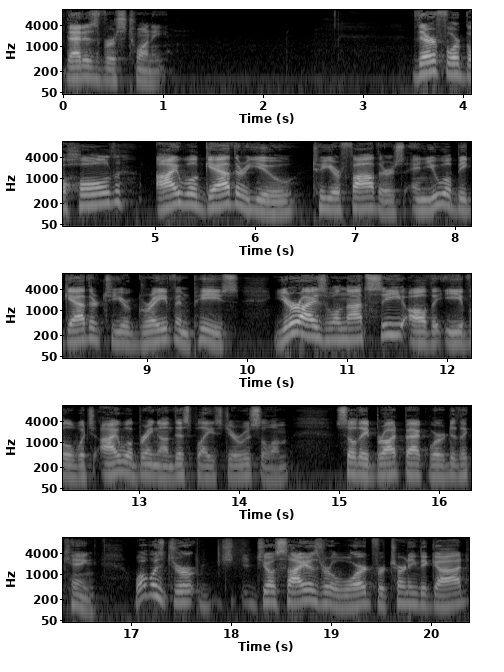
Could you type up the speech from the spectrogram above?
That is verse 20. Therefore, behold, I will gather you to your fathers, and you will be gathered to your grave in peace. Your eyes will not see all the evil which I will bring on this place, Jerusalem. So they brought back word to the king. What was jo- Josiah's reward for turning to God?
